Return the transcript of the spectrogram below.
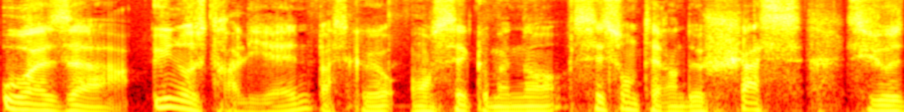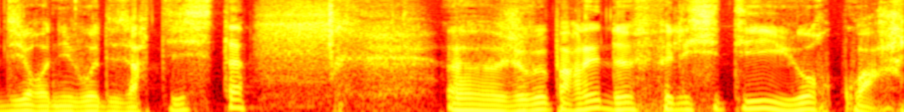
Au hasard, une Australienne, parce qu'on sait que maintenant c'est son terrain de chasse, si j'ose dire, au niveau des artistes. Euh, je veux parler de Felicity Urquhart.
